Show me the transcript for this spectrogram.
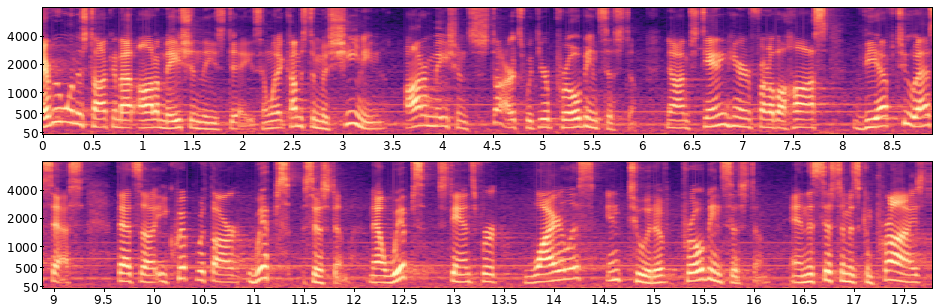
Everyone is talking about automation these days, and when it comes to machining, automation starts with your probing system. Now I'm standing here in front of a Haas VF2SS that's uh, equipped with our WIPS system. Now WIPS stands for Wireless Intuitive Probing System, and this system is comprised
